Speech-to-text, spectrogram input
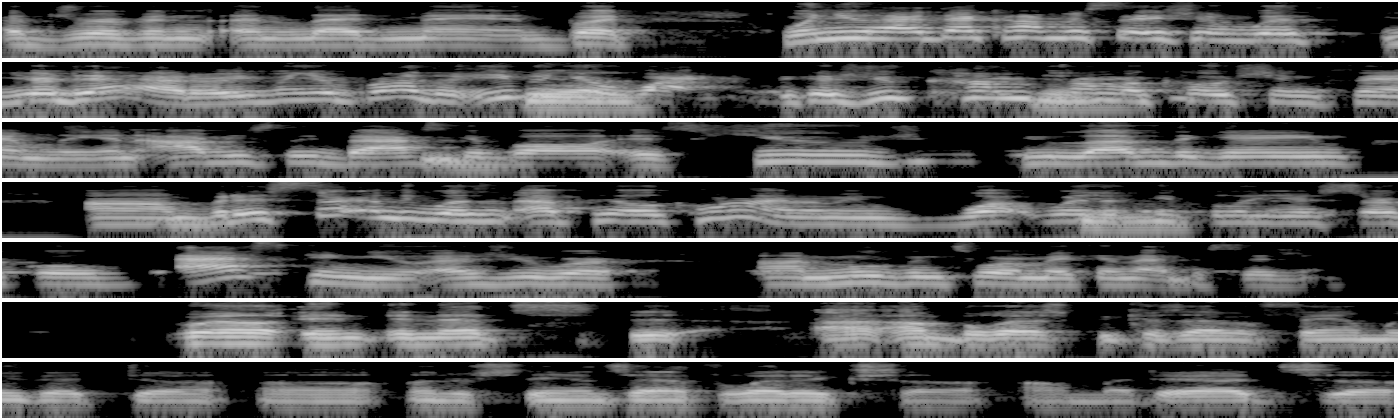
a driven and led man, but when you had that conversation with your dad or even your brother, even yeah. your wife, because you come yeah. from a coaching family and obviously basketball is huge. You love the game. Um, but it certainly was an uphill climb. I mean, what were the Yeah. people in your circle asking you as you were um, moving toward making that decision? Well, and, and that's I, I'm blessed because I have a family that uh, uh, understands athletics. Uh, um, my dad's uh,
